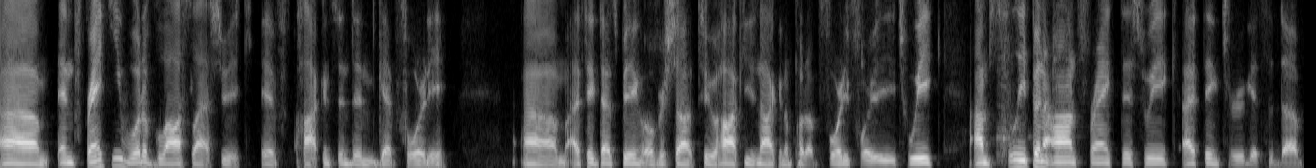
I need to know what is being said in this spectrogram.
Um, and Frankie would have lost last week if Hockenson didn't get 40. Um, I think that's being overshot too. Hockey's not going to put up 40 for you each week. I'm sleeping on Frank this week. I think Drew gets the dub.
